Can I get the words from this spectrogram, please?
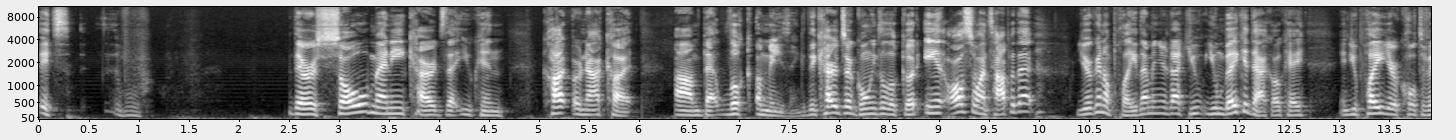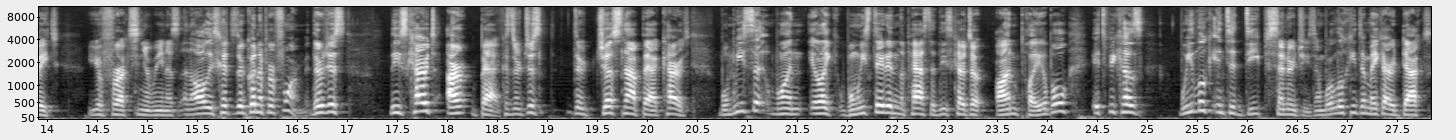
it's there are so many cards that you can cut or not cut um, that look amazing. The cards are going to look good, and also on top of that, you're gonna play them in your deck. You you make a deck, okay, and you play your cultivate, your Phyrexian arenas, and all these cards. They're gonna perform. They're just these cards aren't bad because they're just they're just not bad cards. When we said when like when we stated in the past that these cards are unplayable, it's because we look into deep synergies and we're looking to make our decks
